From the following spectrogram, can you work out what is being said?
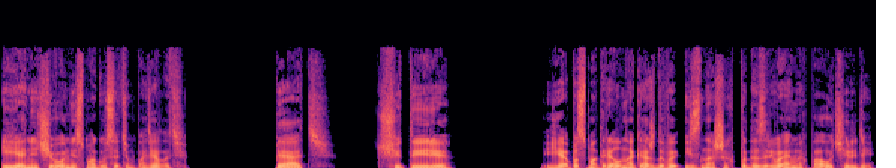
и я ничего не смогу с этим поделать. Пять, четыре. Я посмотрел на каждого из наших подозреваемых по очереди,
